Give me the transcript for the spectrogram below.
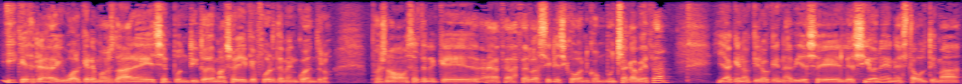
y que igual queremos dar ese puntito de más, oye, qué fuerte me encuentro. Pues no, vamos a tener que hacer las series con, con mucha cabeza, ya que no quiero que nadie se lesione en esta última,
